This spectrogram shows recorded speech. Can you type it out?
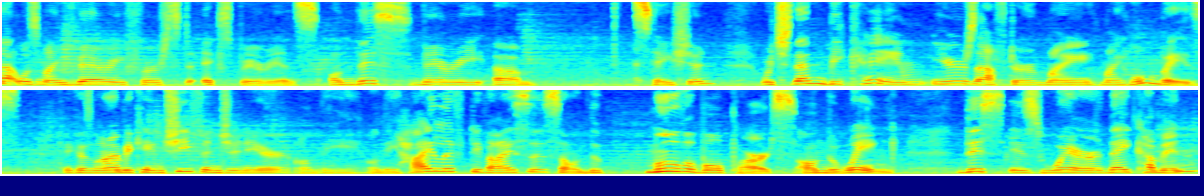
That was my very first experience on this very um, station, which then became years after my, my home base because when I became chief engineer on the on the high lift devices, on the movable parts on the wing, this is where they come in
